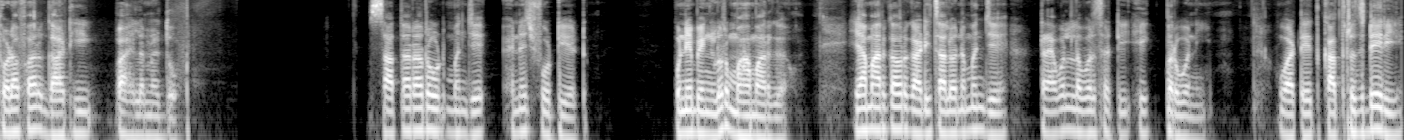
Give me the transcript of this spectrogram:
थोडाफार घाटही पाहायला मिळतो. सातारा रोड म्हणजे N H forty eight Pune Bangalore महामार्ग. या मार्गावर गाडी चालवणं म्हणजे ट्रॅव्हल लवरसाठी एक पर्वणी. वाटेत कात्रज डेअरी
